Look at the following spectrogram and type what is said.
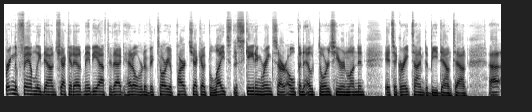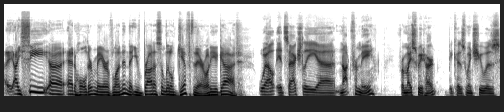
Bring the family down, check it out. Maybe after that, head over to Victoria Park, check out the lights. The skating rinks are open outdoors here in London. It's a great time to be downtown. Uh, I I see, uh, Ed Holder, Mayor of London, that you've brought us a little gift there. What do you got? Well, it's actually uh, not from me, from my sweetheart, because when she was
